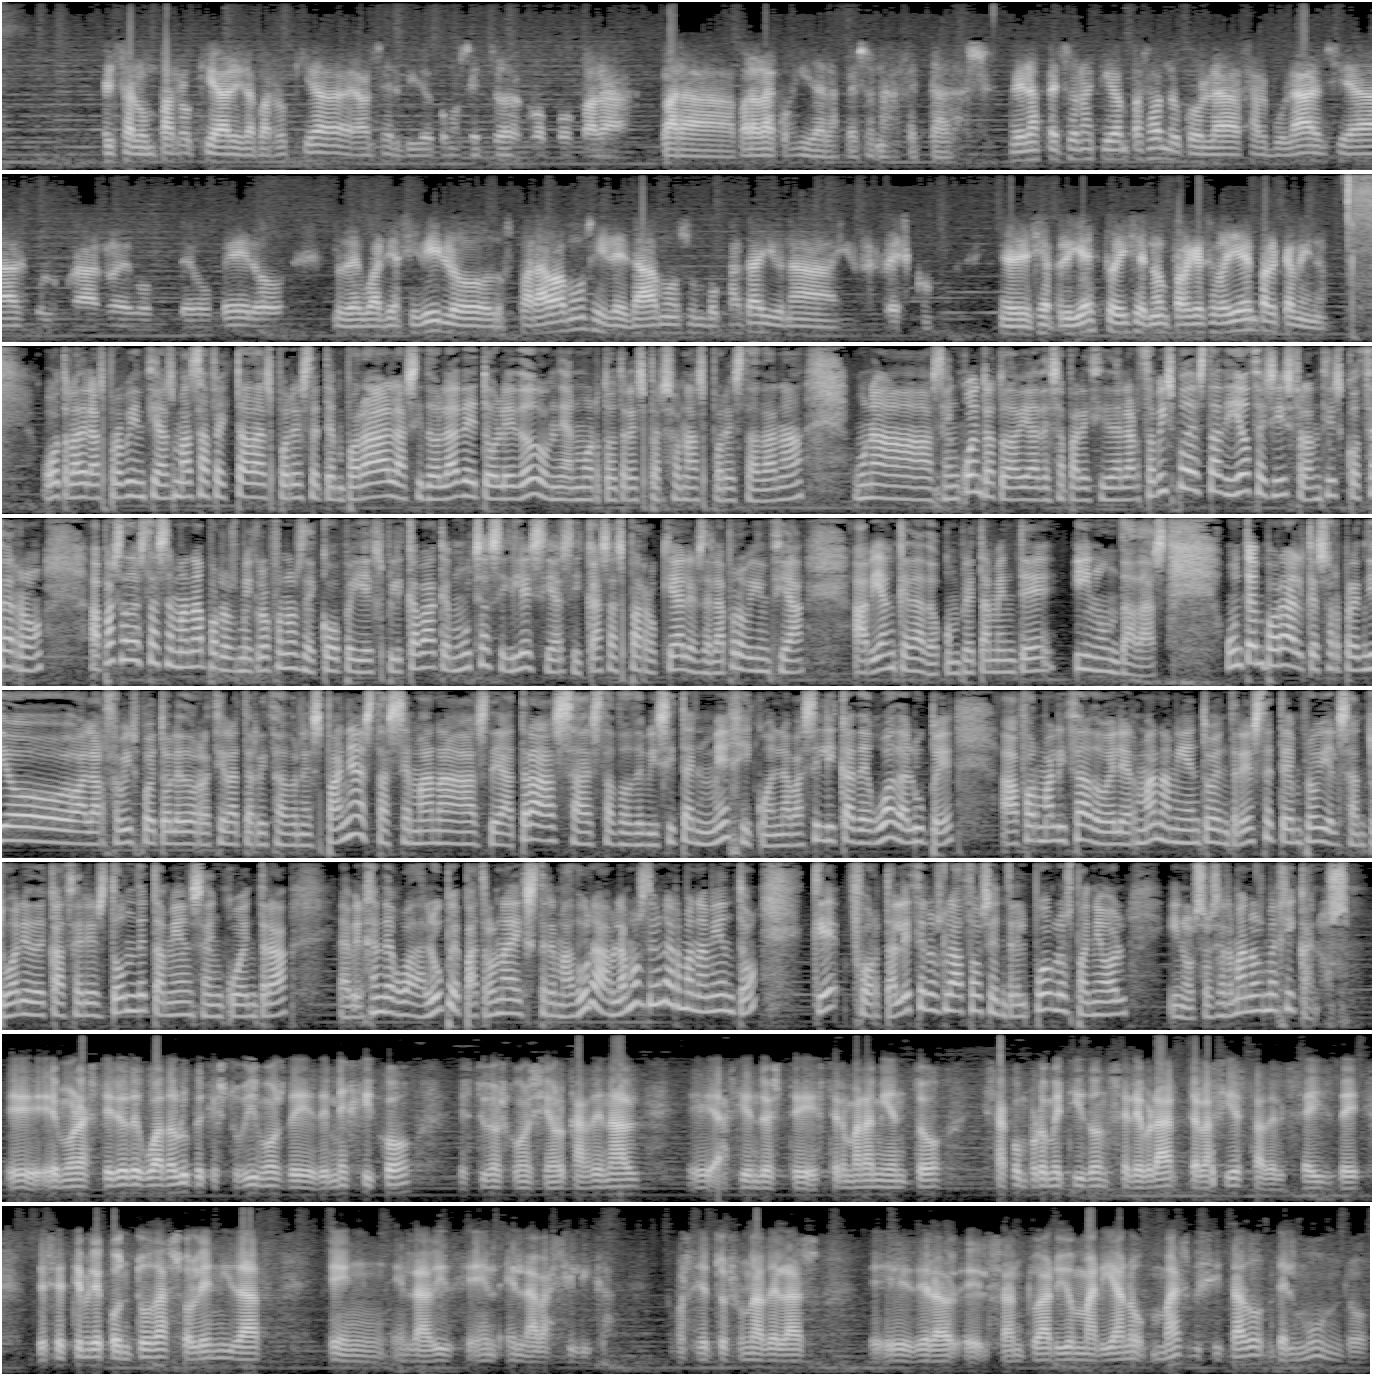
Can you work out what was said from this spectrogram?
El salón parroquial y la parroquia han servido como centro de copo para, para, para la acogida de las personas afectadas. De las personas que iban pasando con las ambulancias, con los carros de bomberos, los de Guardia Civil, los, parábamos y les dábamos un bocata y, una, y un refresco. Le decía, pero ya esto, dice, no, para que se lo lleven para el camino. Otra de las provincias más afectadas por este temporal ha sido la de Toledo, donde han muerto tres personas por esta dana. Una se encuentra todavía desaparecida. El arzobispo de esta diócesis, Francisco Cerro, ha pasado esta semana por los micrófonos de COPE y explicaba que muchas iglesias y casas parroquiales de la provincia habían quedado completamente inundadas. Un temporal que sorprendió al arzobispo de Toledo recién aterrizado en España. Estas semanas de atrás ha estado de visita en México, en la Basílica de Guadalupe. Ha formalizado el hermanamiento entre este templo y el santuario de Cáceres, donde también se encuentra la Virgen de Guadalupe, patrona de Extremadura. Hablamos de un hermanamiento que fortalece los lazos entre el pueblo español y nuestros hermanos mexicanos. Eh, el monasterio de Guadalupe que estuvimos de, México, estuvimos con el señor cardenal eh, haciendo este, este hermanamiento, se ha comprometido en celebrar la fiesta del 6 de, septiembre con toda solemnidad en, la, en la basílica. Por cierto, es una de las eh, del santuario mariano más visitado del mundo.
